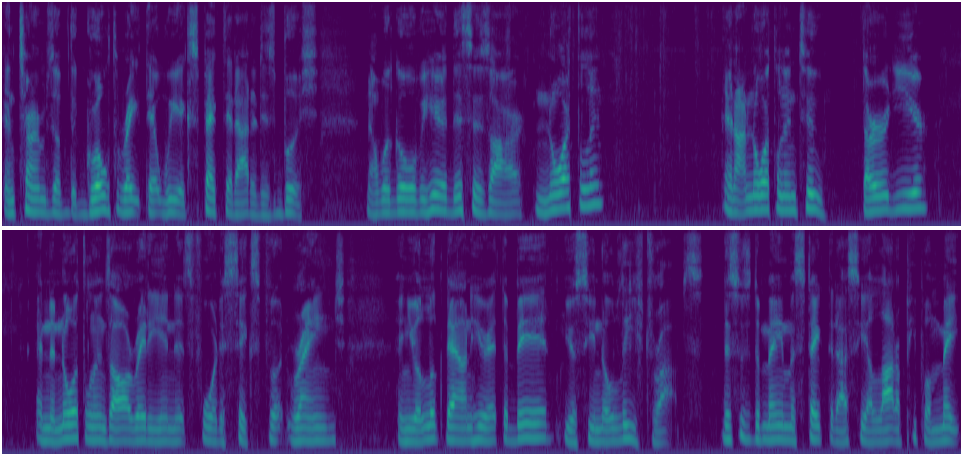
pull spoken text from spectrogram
in terms of the growth rate that we expected out of this bush. Now we'll go over here. This is our Northland and our Northland too, third year. And the Northland's already in its four to six foot range and you'll look down here at the bed, you'll see no leaf drops. This is the main mistake that I see a lot of people make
